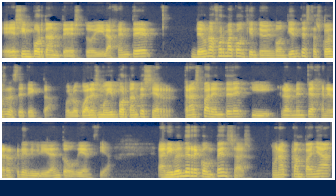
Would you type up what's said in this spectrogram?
Es importante esto y la gente de una forma consciente o inconsciente estas cosas las detecta, con lo cual es muy importante ser transparente y realmente generar credibilidad en tu audiencia. A nivel de recompensas, una campaña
